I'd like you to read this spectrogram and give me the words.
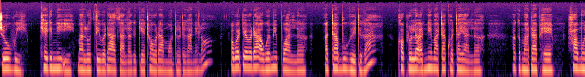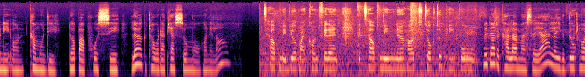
ဂျိုဝီခေကနီဤမလိုတေဝဒအစာလကကေထောဝရမော်ဒယ်တကနေလောအဝဲတေဝဒအဝဲမြပွာလ အတဘူးခေတကခေါပလိုလအနေမတာခွတ်တရလအကမာတာဖဲ harmony on commodity တော့ပါဖို့စီလောကထောဝဒဖြတ်ဆုမောခနေလော It helped me build my confidence. It helped me know how to talk to people. မေတ္တာတခါလာမဆရာလေကတူထော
